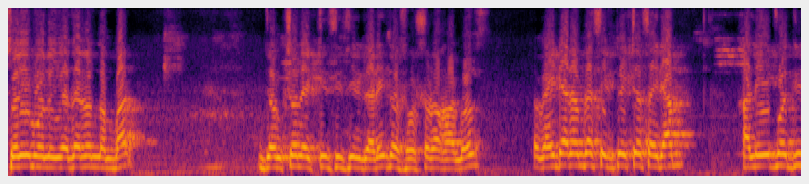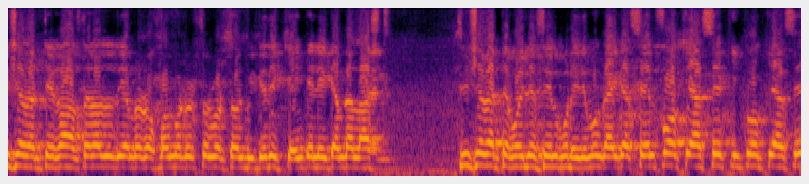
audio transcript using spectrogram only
সরি মৌলিকাদারের নাম্বার জংশন এইটটি সিসির গাড়ি, দশ বছর কাগজ তো গাড়িটার আমরা সিলপেকটা চাইলাম। খালি পঁয়ত্রিশ হাজার টাকা। আপনারা যদি আমরা রহমান মোটরসের বর্তমান ভিডিও দেখি, তাহলে এটা আমরা লাস্ট ত্রিশ হাজার টাকা হইলে সেল করে দিব গাড়িটা সেলফও ওকে আছে কিকো ওকে আছে।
